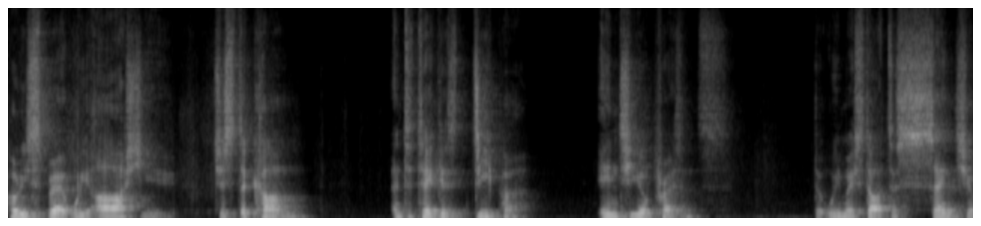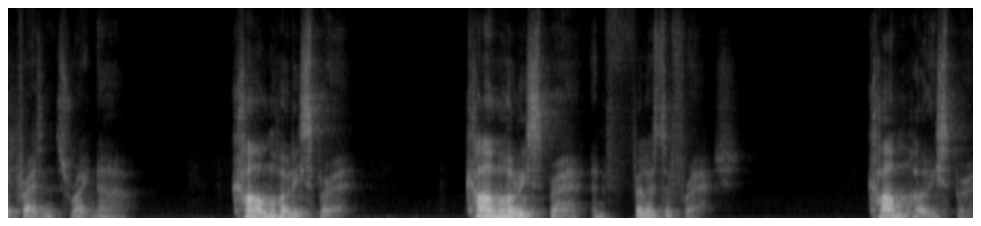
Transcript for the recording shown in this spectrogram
Holy Spirit, we ask you just to come and to take us deeper into your presence, that we may start to sense your presence right now. Come, Holy Spirit. Come, Holy Spirit, and fill us afresh. Come, Holy Spirit.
